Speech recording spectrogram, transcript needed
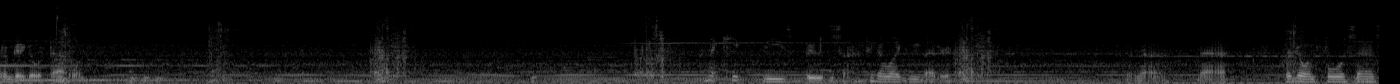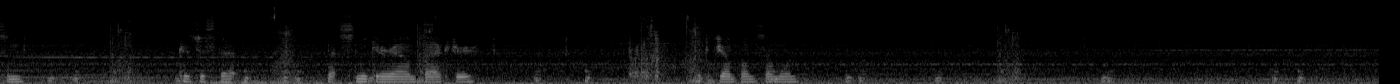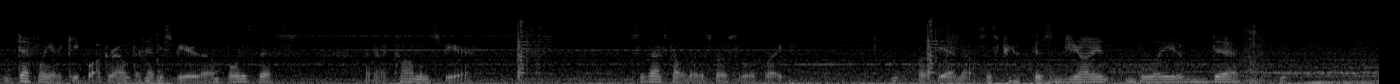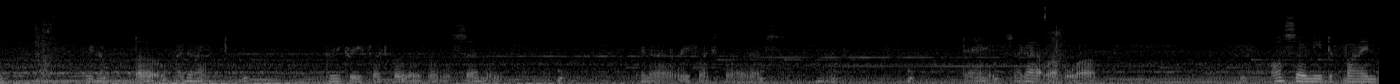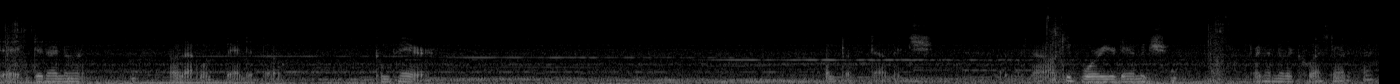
I'm gonna go with that one. I might keep these boots. I think I like them better. But nah, nah. We're going full assassin. Cause just that that sneaking around factor. I could jump on someone. Definitely gonna keep walking around with that heavy spear though. But what is this? I got a common spear. So that's probably what it's supposed to look like. But yeah, no, to be like this giant blade of death. I got a. I got a Greek reflex bow that was level 7. And a reflex bow that's... Dang, so I gotta level up. Also need to find a. Did I not? Oh, that one. Bandit bow. Compare. Unbuff damage. Now I'll keep warrior damage. I got another quest artifact.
